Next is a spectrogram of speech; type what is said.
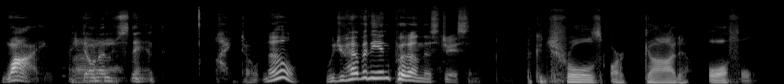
Why? I don't Uh, understand. I don't know. Would you have any input on this, Jason? The controls are god awful.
